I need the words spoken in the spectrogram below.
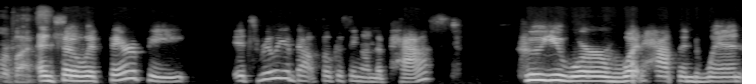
fourplex. And so with therapy, it's really about focusing on the past, who you were, what happened when,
